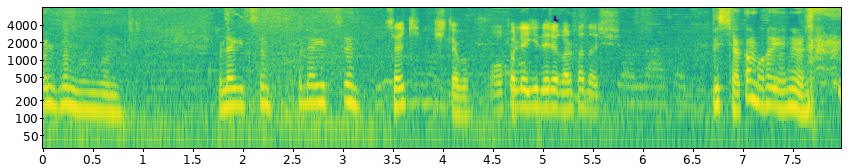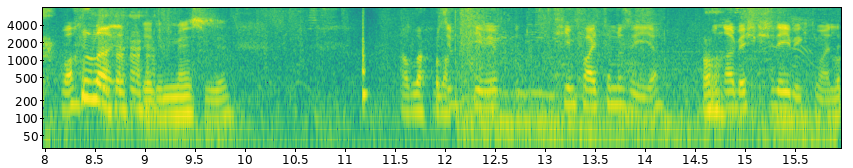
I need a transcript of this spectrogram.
Vın vın vın vın. Kule gitsin. Kule gitsin. Sek işte bu. O kule giderik arkadaş. Biz şaka maka yeniyoruz. Vallahi Dedim ben size. Allah Allah. bizim team, team fight'ımız iyi ya. Oh. Onlar 5 kişi de iyi büyük ihtimalle.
